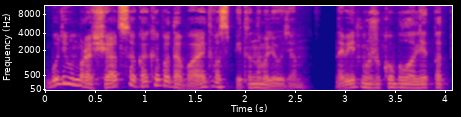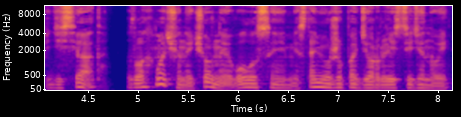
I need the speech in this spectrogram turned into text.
«Будем обращаться, как и подобает воспитанным людям». На вид мужику было лет под пятьдесят. Взлохмаченные черные волосы местами уже подергались сединой.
